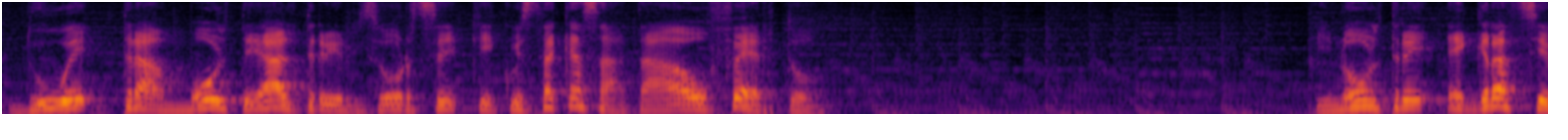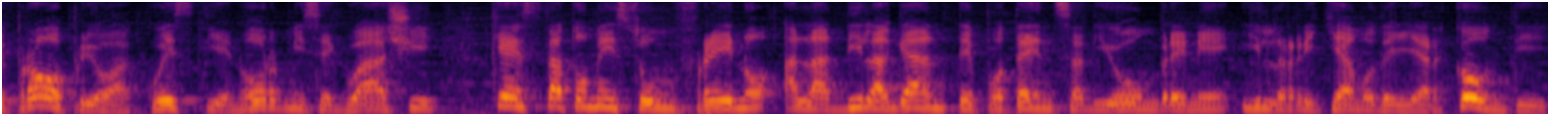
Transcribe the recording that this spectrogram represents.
due tra molte altre risorse che questa casata ha offerto. Inoltre è grazie proprio a questi enormi seguaci che è stato messo un freno alla dilagante potenza di Ombrene il richiamo degli Arconti,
